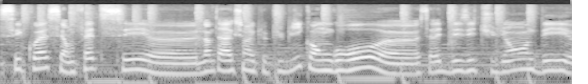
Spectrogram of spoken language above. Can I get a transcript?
C'est quoi? C'est en fait c'est euh, l'interaction avec le public. En gros, euh, ça va être des étudiants, des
